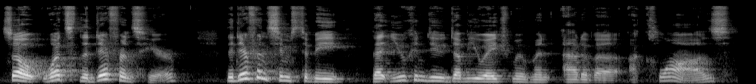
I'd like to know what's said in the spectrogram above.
So what's the difference here? The difference seems to be that you can do WH movement out of a, a clause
